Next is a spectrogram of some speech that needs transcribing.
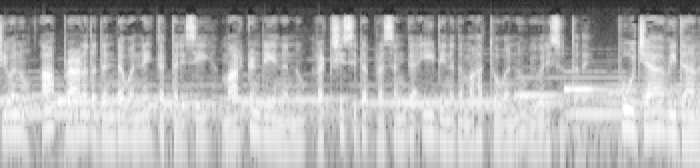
ಶಿವನು ಆ ಪ್ರಾಣದ ದಂಡವನ್ನೇ ಕತ್ತರಿಸಿ ಮಾರ್ಕಂಡೇಯನನ್ನು ರಕ್ಷಿಸಿದ ಪ್ರಸಂಗ ಈ ದಿನದ ಮಹತ್ವವನ್ನು ವಿವರಿಸುತ್ತದೆ. ಪೂಜಾ ವಿಧಾನ.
